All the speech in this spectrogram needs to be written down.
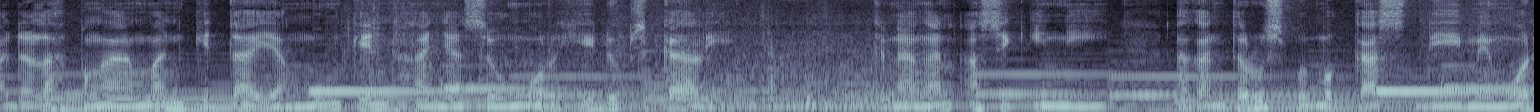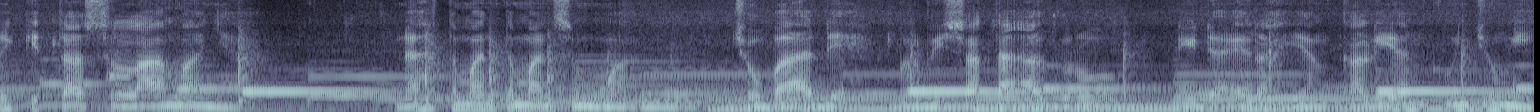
adalah pengalaman kita yang mungkin hanya seumur hidup sekali. Kenangan asik ini akan terus membekas di memori kita selamanya. Nah teman-teman semua, coba deh berwisata agro di daerah yang kalian kunjungi.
